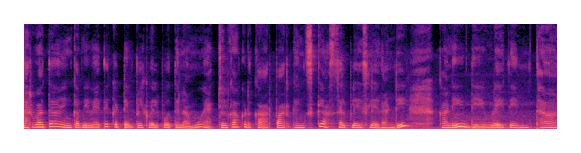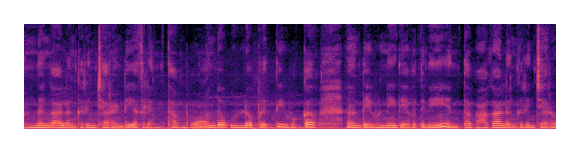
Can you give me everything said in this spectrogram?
తర్వాత ఇంకా మేమైతే ఇక్కడ టెంపుల్కి వెళ్ళిపోతున్నాము. యాక్చువల్గా అక్కడ కార్ పార్కింగ్స్కి అస్సలు ప్లేస్ లేదండి. కానీ దేవుడైతే ఎంత అందంగా అలంకరించారండి. అసలు ఎంత బాగుందో గుళ్ళో ప్రతి ఒక్క దేవుణ్ణి దేవతని ఎంత బాగా అలంకరించారో.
